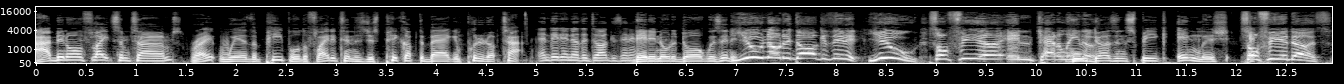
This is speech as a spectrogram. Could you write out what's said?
I've been on flights sometimes, right, where the people, the flight attendants, just pick up the bag and put it up top. And they didn't know the dog is in it? They didn't know the dog was in it. You know the dog is in it. You, Sophia and Catalina. Who doesn't speak English? Sophia does.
